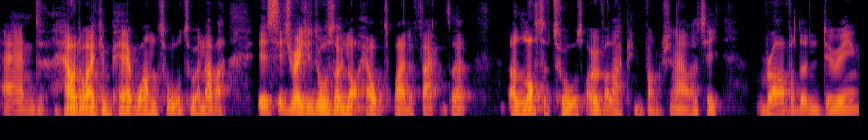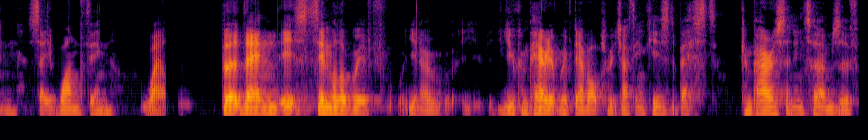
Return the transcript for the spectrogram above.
And how do I compare one tool to another? This situation is also not helped by the fact that a lot of tools overlap in functionality rather than doing, say, one thing well. But then it's similar with, you know, you compare it with DevOps, which I think is the best comparison in terms of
